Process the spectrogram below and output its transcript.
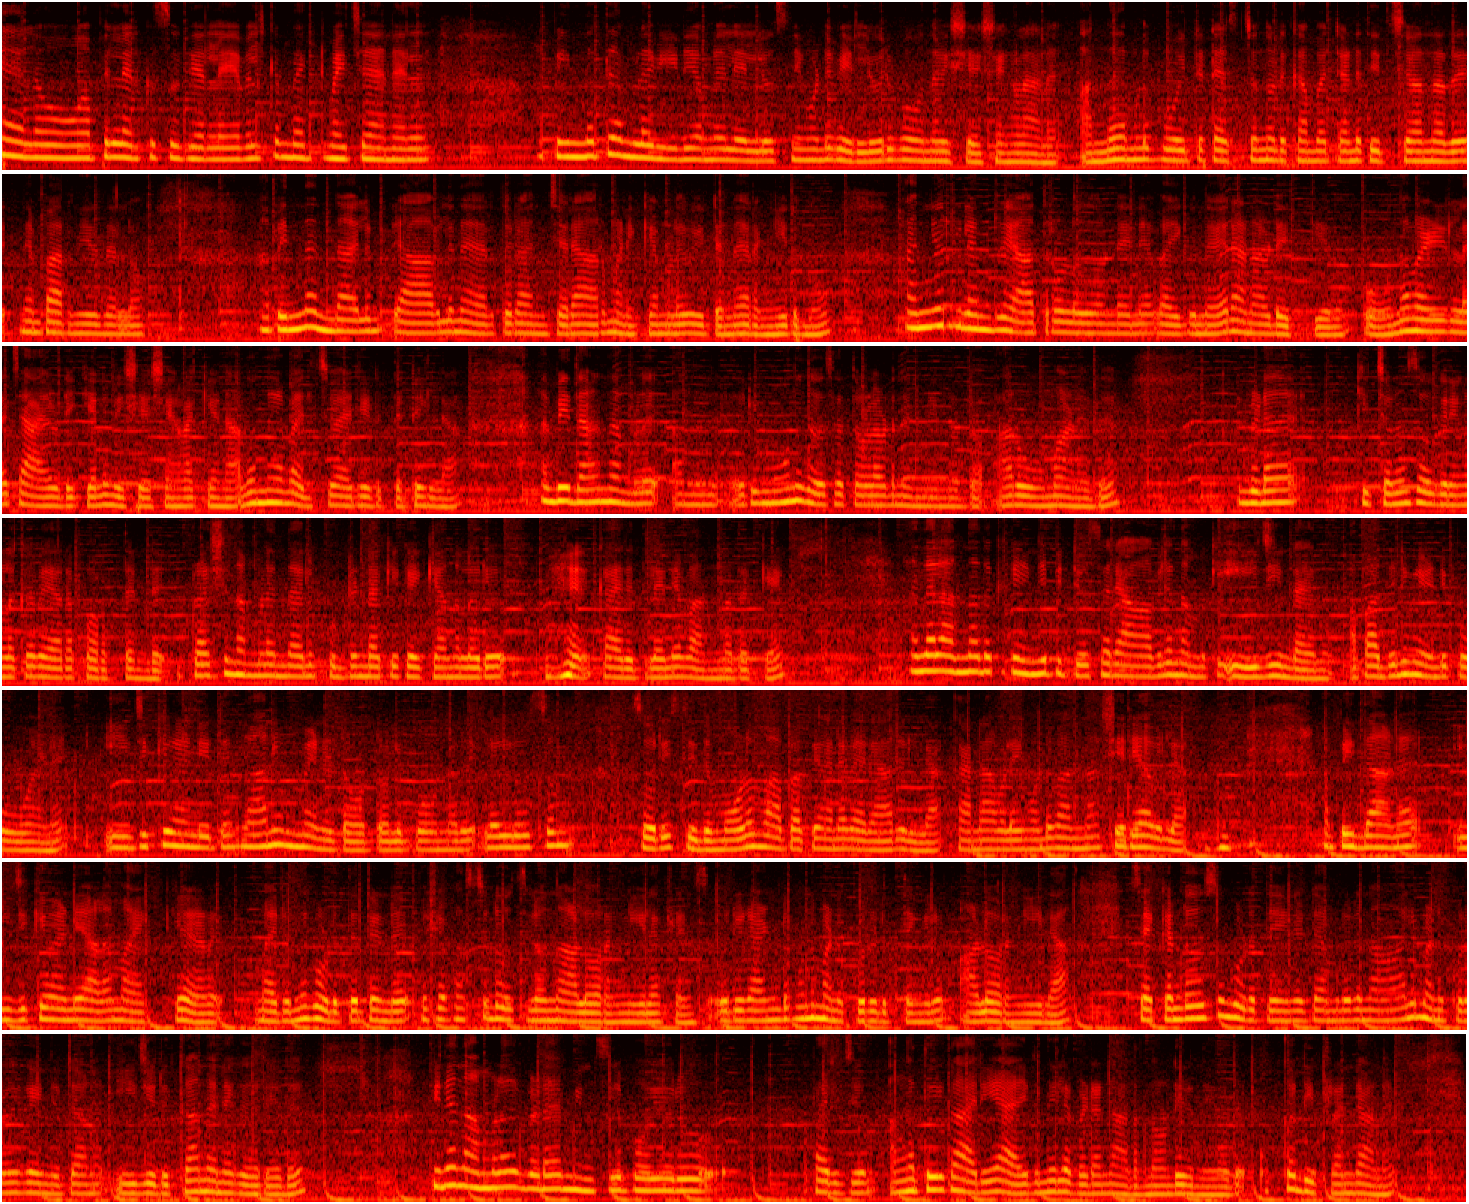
Hello അപ്പോൾ എല്ലാവർക്കും സുഖമല്ലേ welcome back to my channel അപ്പോൾ ഇന്നത്തെ നമ്മളെ വീഡിയോ നമ്മൾ ലെല്ലൂസിനെയും കൊണ്ട് വെല്ലൂർ പോകുന്ന വിശേഷങ്ങളാണ്. അന്ന് നമ്മൾ പോയിട്ട് ടെസ്റ്റ് ഒന്നും എടുക്കാൻ പറ്റാണ്ട് തിരിച്ചു വന്നത് ഞാൻ പറഞ്ഞിരുന്നല്ലോ. അപ്പോൾ ഇന്ന് എന്തായാലും രാവിലെ നേരത്തെ ഒരു അഞ്ചര ആറ് മണിക്ക് നമ്മൾ വീട്ടിൽ നിന്ന് ഇറങ്ങിയിരുന്നു. അഞ്ഞൂറ് കിലോമീറ്റർ യാത്ര ഉള്ളതുകൊണ്ട് തന്നെ വൈകുന്നേരമാണ് അവിടെ എത്തിയത്. പോകുന്ന വഴിയുള്ള ചായ കുടിക്കലും വിശേഷങ്ങളൊക്കെയാണ്. അതൊന്നും ഞാൻ വലിച്ചു വാരി എടുത്തിട്ടില്ല. അപ്പോൾ ഇതാണ് നമ്മൾ അന്ന് ഒരു മൂന്ന് ദിവസത്തോളം അവിടെ നിന്നിരുന്നു കേട്ടോ ആ റൂമാണിത് ഇവിടെ കിച്ചണും സൗകര്യങ്ങളൊക്കെ വേറെ പുറത്തുണ്ട്. ഇപ്രാവശ്യം നമ്മൾ എന്തായാലും ഫുഡ് ഉണ്ടാക്കി കഴിക്കുക എന്നുള്ളൊരു കാര്യത്തിൽ തന്നെ വന്നതൊക്കെ. എന്നാലും അന്ന് അതൊക്കെ കഴിഞ്ഞ് പിറ്റേ ദിവസം രാവിലെ നമുക്ക് ഇ ജി ഉണ്ടായിരുന്നു. അപ്പോൾ അതിന് വേണ്ടി പോവുകയാണ്. ഇ ജിക്ക് വേണ്ടിയിട്ട് ഞാനും ഉമ്മയാണ് കേട്ടോ ഓട്ടോയിൽ പോകുന്നത്. ലല്ലൂസും സോറി സിതുമോളും വാപ്പാപ്പയും അങ്ങനെ വരാറില്ല. കാരണം അവളെയും കൊണ്ട് വന്നാൽ ശരിയാവില്ല. അപ്പോൾ ഇതാണ് ഈജിക്ക് ജിക്ക് വേണ്ടി ആളെ മയക്കുകയാണ്. മരുന്ന് കൊടുത്തിട്ടുണ്ട്. പക്ഷേ ഫസ്റ്റ് ഡോസിലൊന്നും ആൾ ഉറങ്ങിയില്ല ഫ്രണ്ട്സ് ഒരു രണ്ട് മൂന്ന് മണിക്കൂർ എടുത്തെങ്കിലും ആൾ ഉറങ്ങിയില്ല. സെക്കൻഡ് ഡോസും കൊടുത്തു കഴിഞ്ഞിട്ട് നമ്മളൊരു നാല് മണിക്കൂറൊക്കെ കഴിഞ്ഞിട്ടാണ് ഈജി ജി എടുക്കാൻ തന്നെ കയറിയത്. പിന്നെ നമ്മൾ ഇവിടെ മിംസിൽ പോയി ഒരു പരിചയം അങ്ങനത്തെ ഒരു കാര്യമായിരുന്നില്ല ഇവിടെ നടന്നുകൊണ്ടിരുന്നത് ഒക്കെ ഡിഫറെന്റ് ആണ്.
